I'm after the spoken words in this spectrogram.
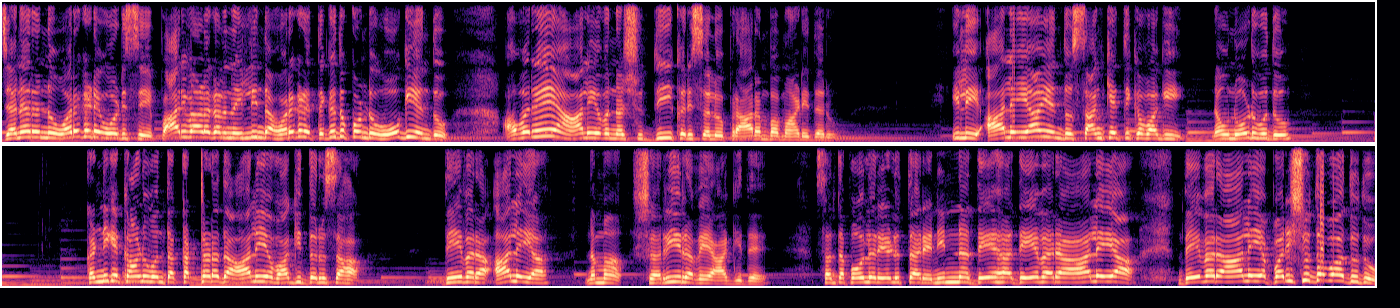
ಜನರನ್ನು ಹೊರಗಡೆ ಓಡಿಸಿ ಪಾರಿವಾಳಗಳನ್ನು ಇಲ್ಲಿಂದ ಹೊರಗಡೆ ತೆಗೆದುಕೊಂಡು ಹೋಗಿ ಎಂದು ಅವರೇ ಆಲಯವನ್ನು ಶುದ್ಧೀಕರಿಸಲು ಪ್ರಾರಂಭ ಮಾಡಿದರು. ಇಲ್ಲಿ ಆಲಯ ಎಂದು ಸಾಂಕೇತಿಕವಾಗಿ ನಾವು ನೋಡುವುದು ಕಣ್ಣಿಗೆ ಕಾಣುವಂಥ ಕಟ್ಟಡದ ಆಲಯವಾಗಿದ್ದರೂ ಸಹ ದೇವರ ಆಲಯ ನಮ್ಮ ಶರೀರವೇ ಆಗಿದೆ. ಸಂತ ಪೌಲರು ಹೇಳುತ್ತಾರೆ, ನಿನ್ನ ದೇಹ ದೇವರ ಆಲಯ ದೇವರ ಆಲಯ ಪರಿಶುದ್ಧವಾದುದು.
